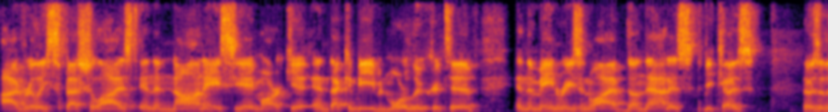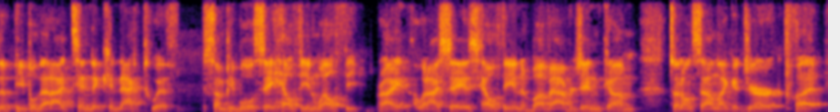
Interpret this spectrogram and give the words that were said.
I've really specialized in the non ACA market, and that can be even more lucrative. And the main reason why I've done that is because those are the people that I tend to connect with. Some people will say healthy and wealthy, right? What I say is healthy and above average income, so I don't sound like a jerk. But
